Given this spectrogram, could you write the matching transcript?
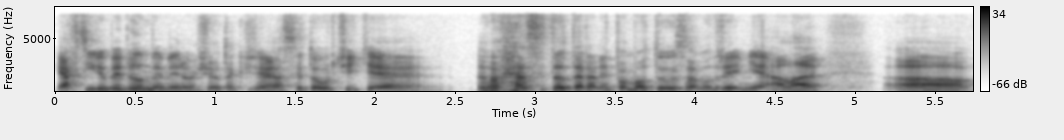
já v té době byl mimino, že? takže já si to určitě, no já si to teda nepamatuju samozřejmě, ale uh,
